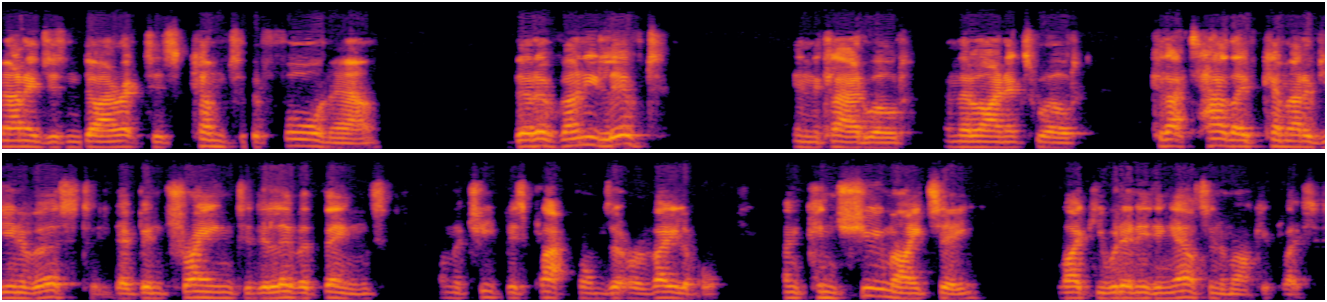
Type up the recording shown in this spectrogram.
managers and directors come to the fore now that have only lived in the cloud world and the Linux world, because that's how they've come out of university. They've been trained to deliver things on the cheapest platforms that are available and consume IT like you would anything else in the marketplace.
